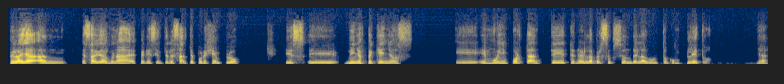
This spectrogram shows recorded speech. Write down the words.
Pero haya, he sabido algunas experiencias interesantes, por ejemplo, es, eh, niños pequeños eh, es muy importante tener la percepción del adulto completo. ¿ya?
